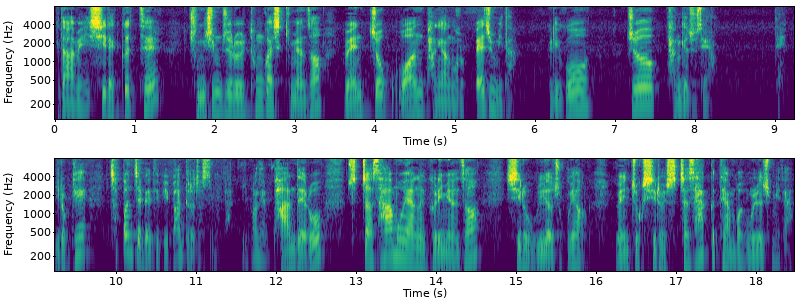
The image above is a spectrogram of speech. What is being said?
그 다음에 이 실의 끝을 중심줄을 통과시키면서 왼쪽 원 방향으로 빼줍니다. 그리고 쭉 당겨주세요. 네, 이렇게 첫 번째 매듭이 만들어졌습니다. 이번엔 반대로 숫자 4 모양을 그리면서 실을 올려주고요. 왼쪽 실을 숫자 4 끝에 한번 올려줍니다.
